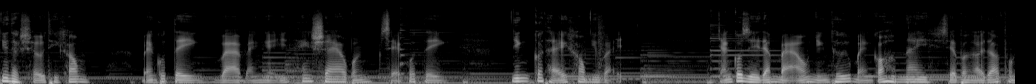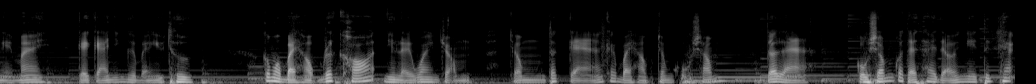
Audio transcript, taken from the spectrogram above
nhưng thật sự thì không. Bạn có tiền và bạn nghĩ tháng sau vẫn sẽ có tiền nhưng có thể không như vậy. Chẳng có gì đảm bảo những thứ bạn có hôm nay sẽ vẫn ở đó vào ngày mai kể cả những người bạn yêu thương có một bài học rất khó nhưng lại quan trọng trong tất cả các bài học trong cuộc sống. Đó là cuộc sống có thể thay đổi ngay tức khắc.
